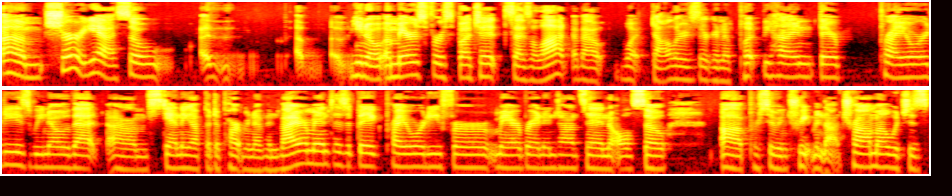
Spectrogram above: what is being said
Um, sure, yeah. So, uh, you know, a mayor's first budget says a lot about what dollars they're going to put behind their priorities. We know that um, standing up a Department of Environment is a big priority for Mayor Brandon Johnson. Also, uh, pursuing treatment, not trauma, which is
